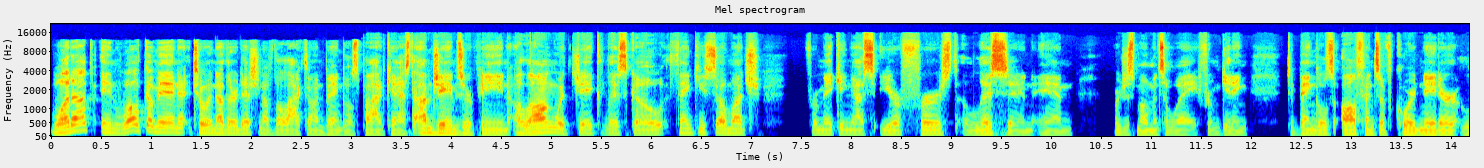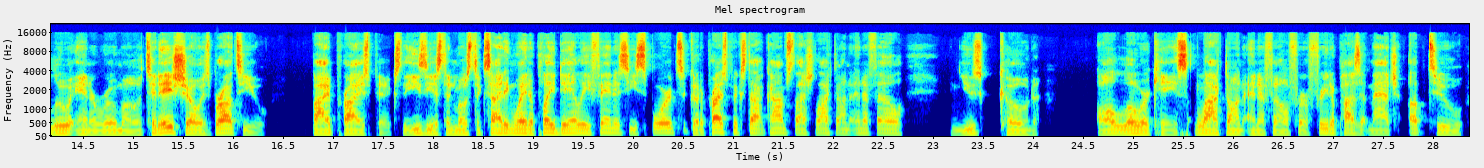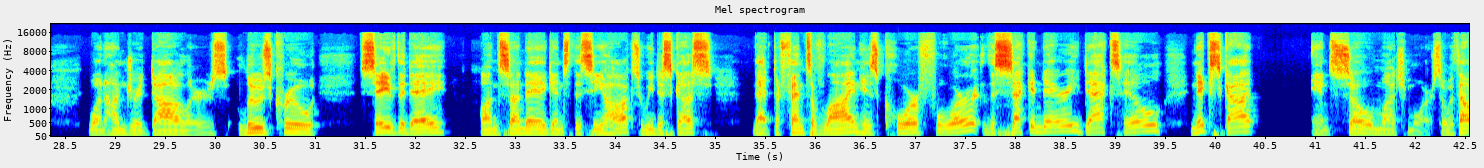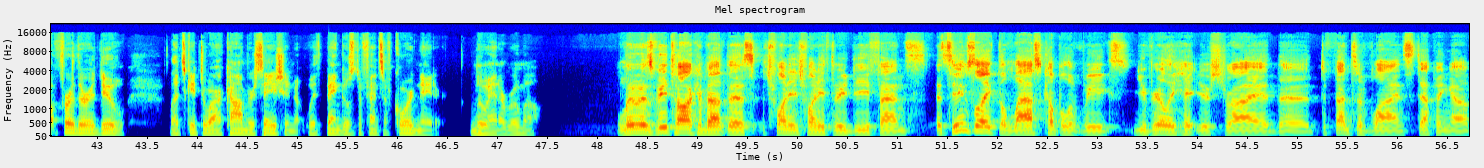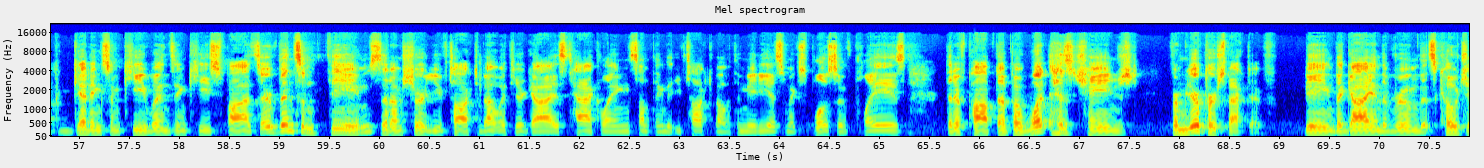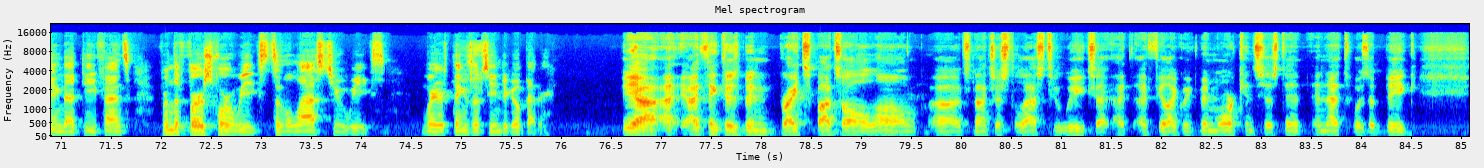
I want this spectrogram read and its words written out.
What up, and welcome in to another edition of the Locked On Bengals podcast. I'm James Rapien, along with Jake Liskow. Thank you so much for making us your first listen, and we're just moments away from getting to Bengals offensive coordinator Lou Anarumo. Today's show is brought to you by Prize Picks, the easiest and most exciting way to play daily fantasy sports. Go to prizepicks.com slash locked on NFL and use code all lowercase locked on NFL for a free deposit match up to $100. Lou's crew save the day on Sunday against the Seahawks. We discuss that defensive line, his core four, the secondary, Dax Hill, Nick Scott, and so much more. So without further ado, let's get to our conversation with Bengals defensive coordinator, Lou Anarumo. Lou, as we talk about this 2023 defense, it seems like the last couple of weeks you've really hit your stride. The defensive line stepping up, getting some key wins in key spots. There have been some themes that I'm sure you've talked about with your guys, tackling something that you've talked about with the media, some explosive plays that have popped up. But what has changed from your perspective, being the guy in the room that's coaching that defense from the first four weeks to the last two weeks, where things have seemed to go better? Yeah, I, I, think there's been bright spots all along. Uh, it's not just the last two weeks. I, I, feel like we've been more consistent, and that was a big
